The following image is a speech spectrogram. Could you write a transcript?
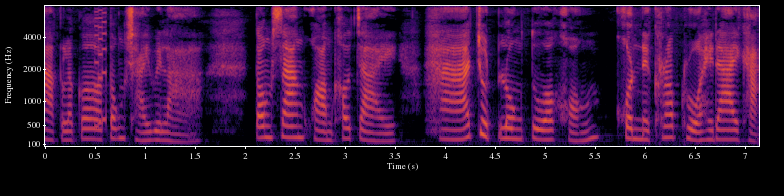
ากแล้วก็ต้องใช้เวลา ต้องสร้างความเข้าใจ หาจุดลงตัวของคนในครอบครัวให้ได้ค่ะ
